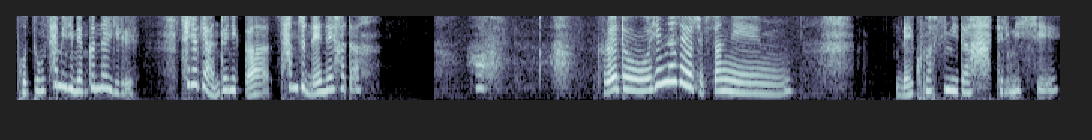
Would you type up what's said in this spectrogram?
보통 3일이면 끝날 일을 체력이 안 되니까 3주 내내 하다. 그래도 힘내세요, 집사님. 네, 고맙습니다. 드리미 씨.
